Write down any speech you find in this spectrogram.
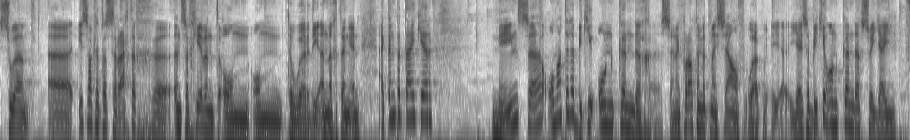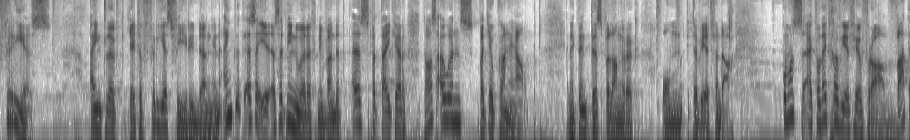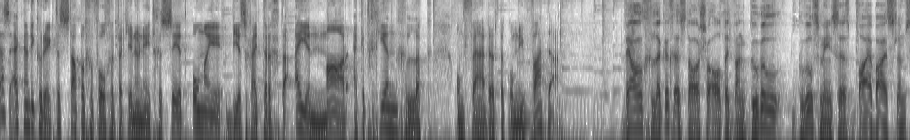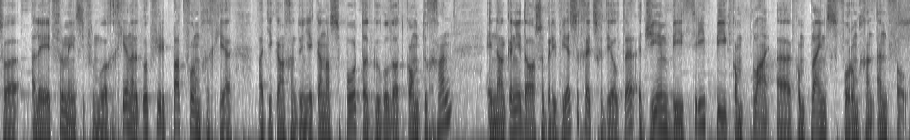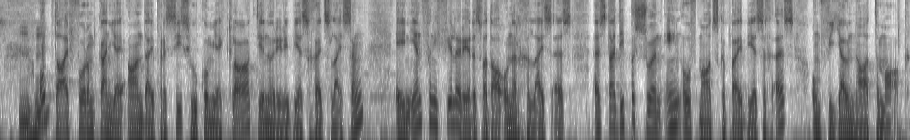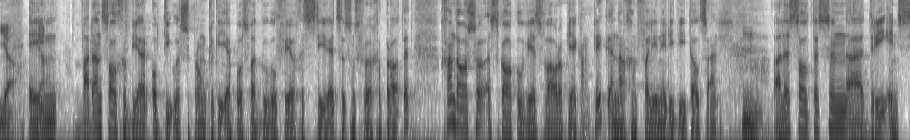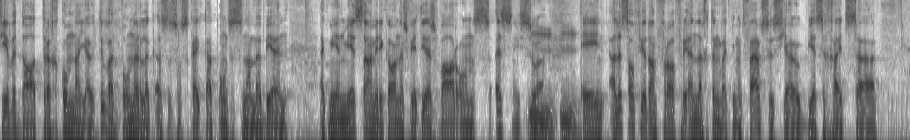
So uh Isak het was regtig uh, insiggewend om om te hoor die inligting en ek dink baie keer mense omdat hulle bietjie onkundig is en ek praat nou met myself ook jy's 'n bietjie onkundig so jy vrees eintlik jy te vrees vir hierdie ding en eintlik is is dit nie nodig nie want dit is baie keer daar's ouens wat jou kan help En ek dink dis belangrik om te weet vandag. Kom ons ek wil net gou weer vir jou vra, wat as ek nou die korrekte stappe gevolg het wat jy nou net gesê het om my besigheid terug te eien, maar ek het geen geluk om verder te kom nie. Wat dan? Wel gelukkig is daar so altyd want Google Google se mense is baie baie slim. So hulle het vir mense die vermoë gegee en hulle het ook vir die platform gegee wat jy kan gaan doen. Jy kan na support.google.com toe gaan en dan kan jy daarso by die besigheidsgedeelte 'n GMB 3P compli uh, compliance vorm gaan invul. Mm -hmm. Op daai vorm kan jy aandui presies hoekom jy kla teenoor hierdie besigheidslysing en een van die vele redes wat daaronder gelys is, is dat die persoon en of maatskappy besig is om vir jou na te maak. Ja. En ja wat dan sal gebeur op die oorspronklike e-pos wat Google vir jou gestuur het, soos ons vroeër gepraat het, gaan daar so 'n skakel wees waarop jy kan klik en dan gaan vul jy net die details in. Hmm. Alles sal tussen uh, 3 en 7 dae terugkom na jou toe wat wonderlik is as ons kyk dat ons is in Namibië en ek meen meeste Amerikaners weet eers waar ons is nie so. Hmm, hmm. En hulle sal vir jou dan vra vir die inligting wat jy moet verg soos jou besigheids uh,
